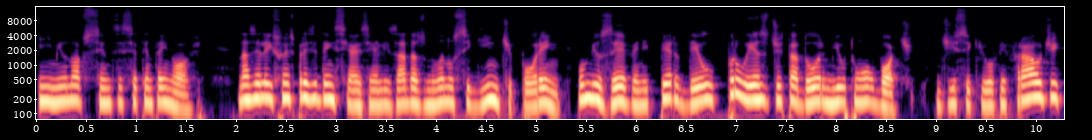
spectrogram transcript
em 1979. Nas eleições presidenciais realizadas no ano seguinte, porém, o Museveni perdeu para o ex-ditador Milton Obote. Disse que houve fraude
